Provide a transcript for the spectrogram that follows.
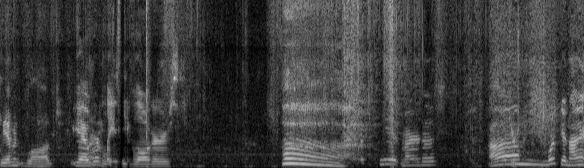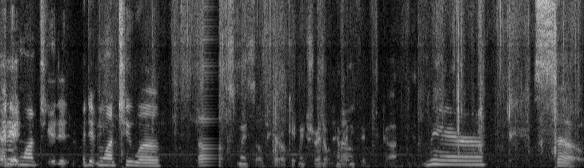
We haven't vlogged. Yeah, we're lazy vloggers. It Meredith. Working on it. I didn't want. Get it. I didn't want to uh, dox myself here. Okay, make sure I don't have Oh. anything forgotten in there. So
